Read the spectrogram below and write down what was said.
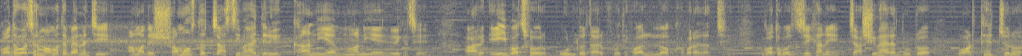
গত বছর মমতা ব্যানার্জি আমাদের সমস্ত চাষি ভাইদেরকে কানিয়ে মানিয়ে রেখেছে। আর এই বছর উল্টো তার প্রতিফল লক্ষ্য করা যাচ্ছে। গত বছর যেখানে চাষি ভাইরা দুটো অর্থের জন্য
